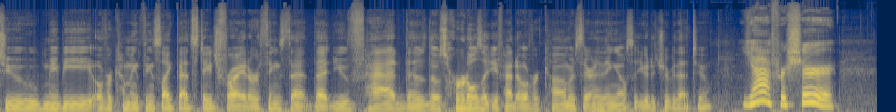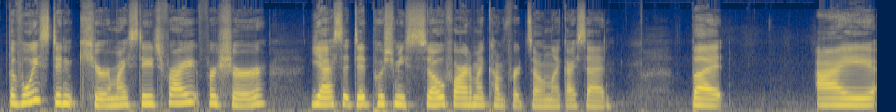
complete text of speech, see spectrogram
to maybe overcoming things like that stage fright, or things that that you've had those those hurdles that you've had to overcome? Is there anything else that you would attribute that to? Yeah, for sure. The voice didn't cure my stage fright, for sure. Yes, it did push me so far out of my comfort zone, like I said but I,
